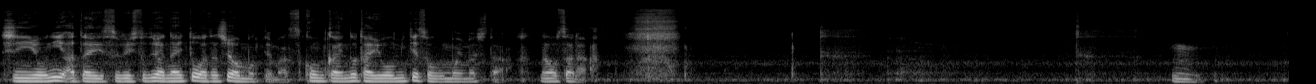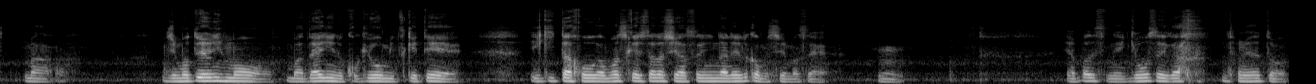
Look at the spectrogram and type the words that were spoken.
信用に値する人ではないと私は思ってます。今回の対応を見てそう思いました。なおさら。うん。まあ地元よりも、まあ、第二の故郷を見つけて生きた方がもしかしたら幸せになれるかもしれません。うん。やっぱですね行政がダメだと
